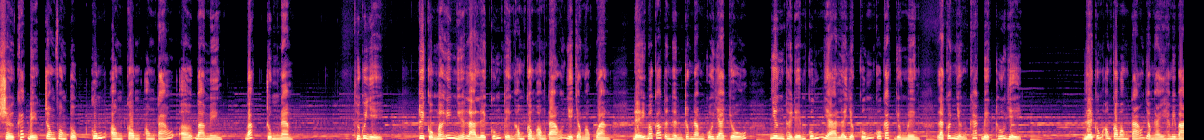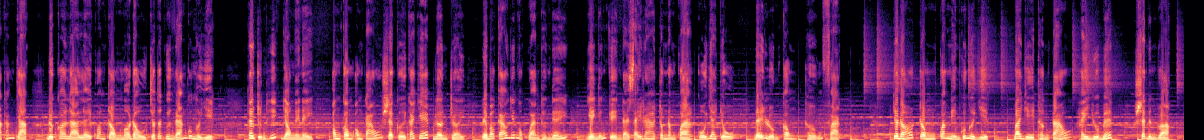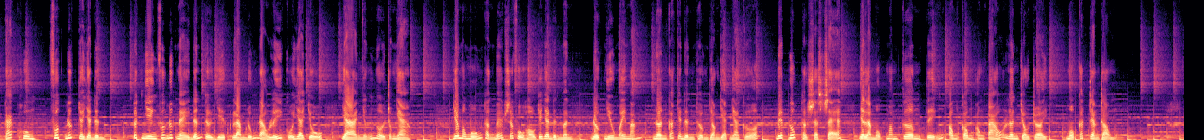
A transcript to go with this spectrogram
Sự khác biệt trong phong tục cúng ông công ông táo ở ba miền Bắc, Trung, Nam. Thưa quý vị, tuy cùng mang ý nghĩa là lễ cúng tiễn ông công ông táo về chầu Ngọc Hoàng để báo cáo tình hình trong năm của gia chủ, nhưng thời điểm cúng và lễ vật cúng của các vùng miền là có những khác biệt thú vị. Lễ cúng ông công ông táo vào ngày 23 tháng Chạp được coi là lễ quan trọng mở đầu cho Tết Nguyên đán của người Việt. Theo truyền thuyết vào ngày này, ông công ông táo sẽ cưỡi cá chép lên trời để báo cáo với Ngọc Hoàng Thượng Đế về những chuyện đã xảy ra trong năm qua của gia chủ để luận công thưởng phạt. Do đó, trong quan niệm của người Việt, ba vị thần táo hay vua bếp sẽ định đoạt các hung phước đức cho gia đình. Tất nhiên phước đức này đến từ việc làm đúng đạo lý của gia chủ và những người trong nhà. Với mong muốn thần bếp sẽ phù hộ cho gia đình mình được nhiều may mắn nên các gia đình thường dọn dẹp nhà cửa, bếp nút thật sạch sẽ và làm một mâm cơm tiễn ông công ông táo lên chầu trời một cách trang trọng.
